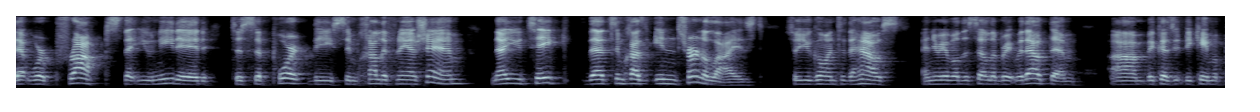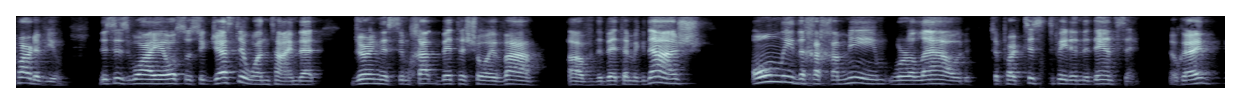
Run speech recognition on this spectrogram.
that were props that you needed to support the simcha lifnei Hashem now you take that simchas internalized, so you go into the house and you're able to celebrate without them um, because it became a part of you. This is why I also suggested one time that during the Simchat Bet Shoeva of the Bet Hamikdash, only the Chachamim were allowed to participate in the dancing. Okay,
